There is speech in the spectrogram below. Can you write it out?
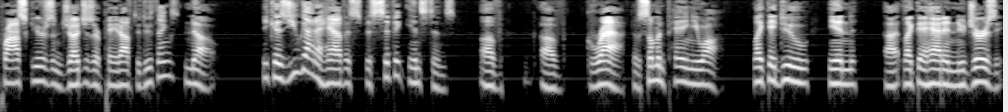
prosecutors and judges are paid off to do things? No. Because you gotta have a specific instance of, of graft, of someone paying you off, like they do in, uh, like they had in New Jersey,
